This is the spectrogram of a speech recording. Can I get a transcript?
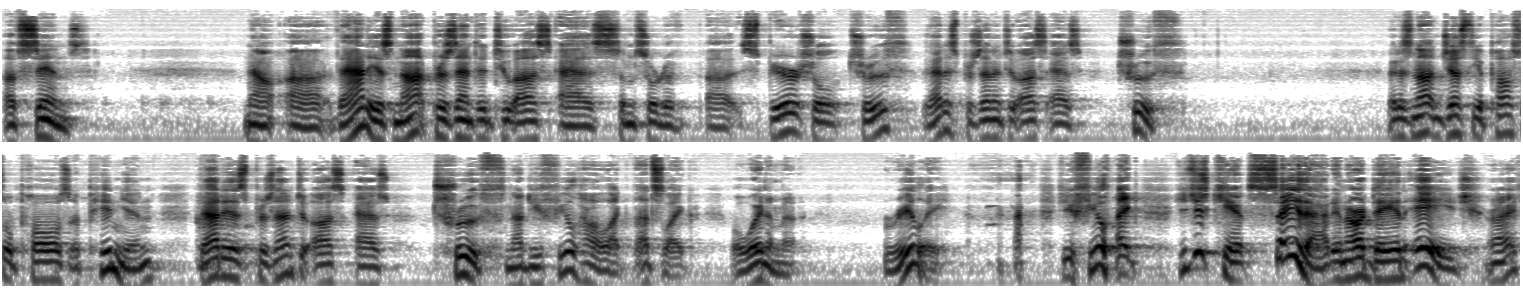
of sins. Now, uh, that is not presented to us as some sort of uh, spiritual truth. That is presented to us as truth. That is not just the Apostle Paul's opinion. That is presented to us as truth. Now, do you feel how like that's like? Well, wait a minute. Really? do you feel like you just can't say that in our day and age, right?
